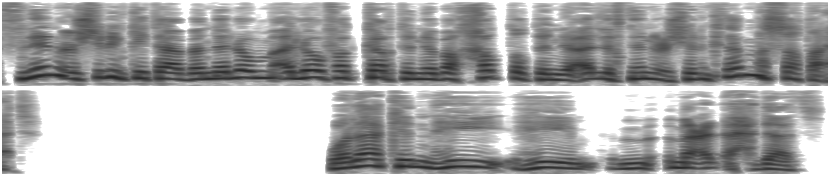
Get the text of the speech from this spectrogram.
22 كتاب. أنا لو لو فكرت إني بخطط إني ألف 22 كتاب ما استطعت. ولكن هي هي مع الأحداث.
